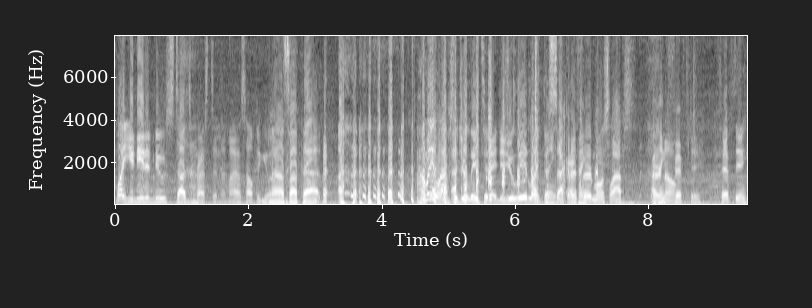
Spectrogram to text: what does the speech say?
What, you needed new studs, Preston, and I was helping you No, out. it's not that. How many laps did you lead today? Did you lead like the think- second I or think- third most laps? I Or think no? 50. 50?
